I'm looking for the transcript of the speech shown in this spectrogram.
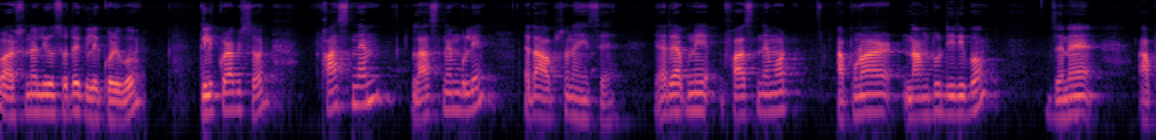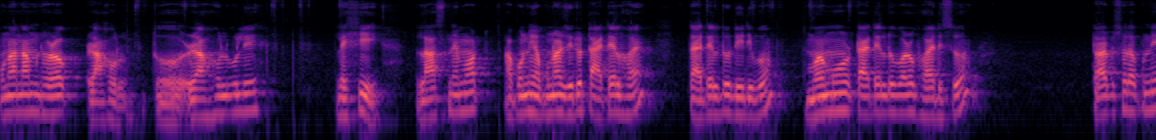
পাৰ্চনেল ইউজতে ক্লিক কৰিব। ক্লিক কৰাৰ পিছত ফাৰ্ষ্ট নেম লাষ্ট নেম বুলি এটা অপশ্যন আহিছে। ইয়াতে আপুনি ফাৰ্ষ্ট নেমত আপোনাৰ নামটো দি দিব, যেনে আপোনাৰ নাম ধৰক ৰাহুল। তো ৰাহুল বুলি লিখি লাষ্ট নেমত আপুনি আপোনাৰ যিটো টাইটেল হয় টাইটেলটো দি দিব। মই মোৰ টাইটেলটো বাৰু ভৰাই দিছোঁ। তাৰপিছত আপুনি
